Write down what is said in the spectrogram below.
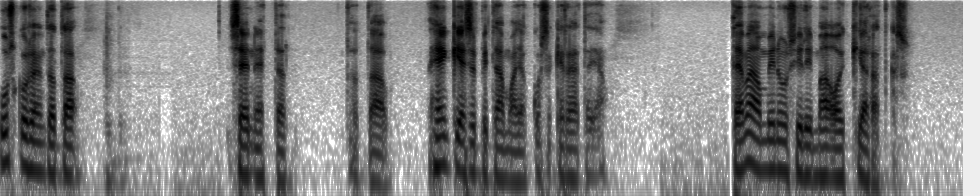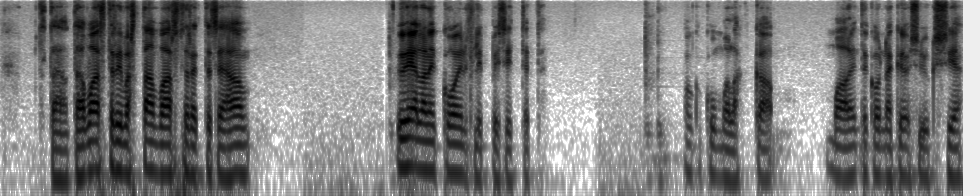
usko sen, tota, sen että tota, henkiä se pitää maajoukkueessa kerätä. Ja tämä on minun silmään oikea ratkaisu. Tämä on tämä vasteri vastaan vasteri, että sehän on yhdenlainen coin flippi sitten, että onko kummallakaan maalintekon näköisyyksiä.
